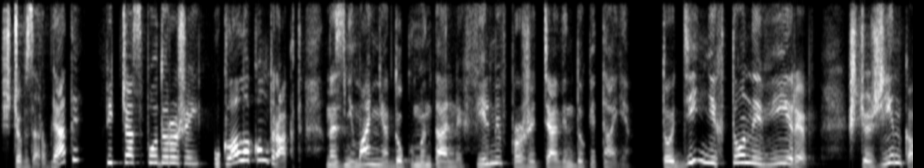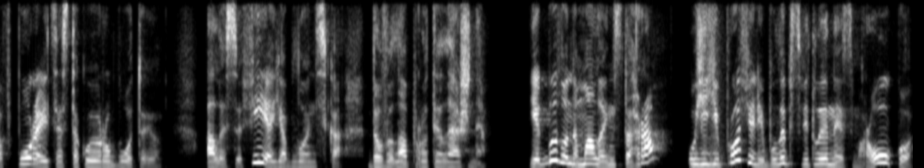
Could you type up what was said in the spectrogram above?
Щоб заробляти під час подорожей, уклала контракт на знімання документальних фільмів про життя в Індокитаї. Тоді ніхто не вірив, що жінка впорається з такою роботою. Але Софія Яблонська довела протилежне. Якби вона мала інстаграм, у її профілі були б світлини з Марокко,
